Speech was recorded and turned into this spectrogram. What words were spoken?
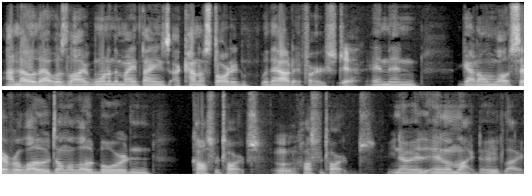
I know that was like one of the main things I kind of started without at first. Yeah. And then got on lo- several loads on the load board and cost for tarps, Ooh. cost for tarps. You know, and I'm like, dude, like,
